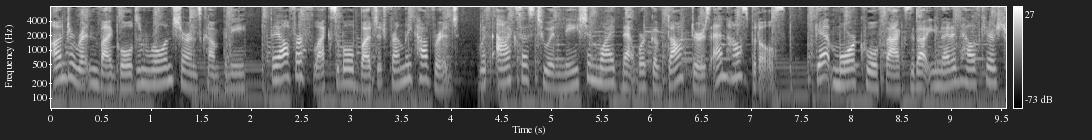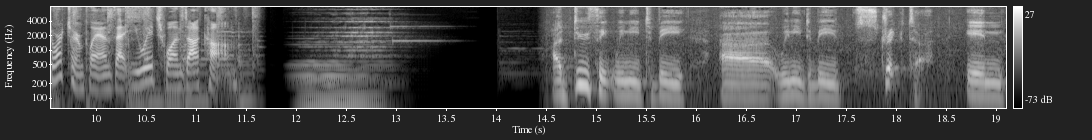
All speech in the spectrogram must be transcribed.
Underwritten by Golden Rule Insurance Company, they offer flexible, budget friendly coverage with access to a nationwide network of doctors and hospitals. Get more cool facts about United Healthcare short term plans at uh1.com. I do think we need to be uh, we need to be stricter in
